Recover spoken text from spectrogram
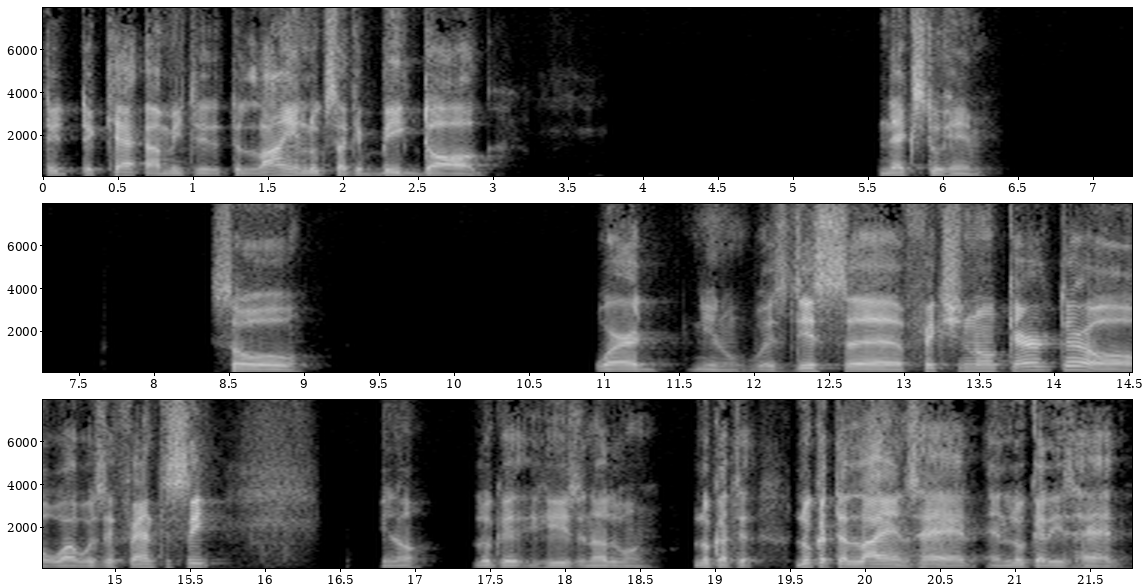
the, the cat. I mean, the, the lion looks like a big dog next to him. So, where you know was this a fictional character or what was it fantasy? You know, look at here's another one. Look at the look at the lion's head and look at his head.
